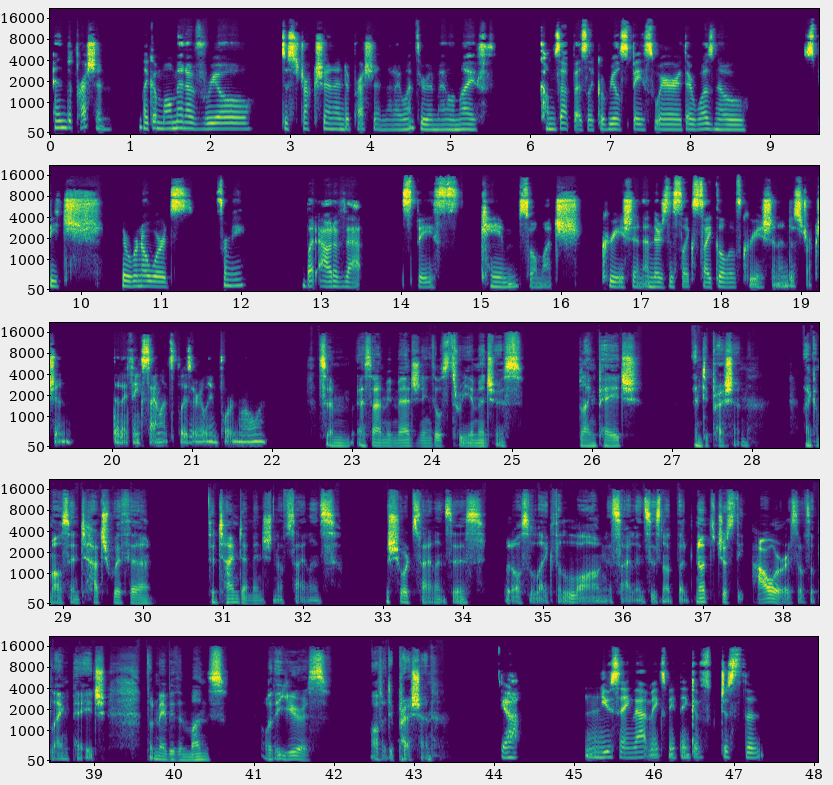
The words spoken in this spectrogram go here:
and depression like a moment of real destruction and depression that I went through in my own life comes up as like a real space where there was no speech. There were no words for me, but out of that space came so much creation. And there's this like cycle of creation and destruction that I think silence plays a really important role in. So I'm, as I'm imagining those three images, blank page and depression, like I'm also in touch with uh, the time dimension of silence, the short silences, but also like the long silences, not the, not just the hours of the blank page, but maybe the months or the years of a depression. Yeah. And you saying that makes me think of just the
